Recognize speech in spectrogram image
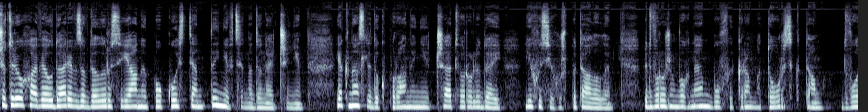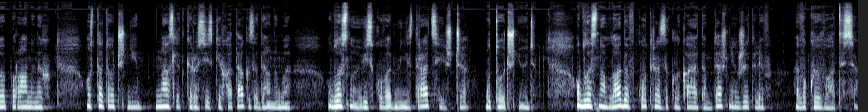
Чотирьох авіаударів завдали росіяни по Костянтинівці на Донеччині. Як наслідок поранені четверо людей. Їх усіх ушпиталили. Під ворожим вогнем був і Краматорськ. Там двоє поранених. Остаточні наслідки російських атак, за даними обласної військової адміністрації, ще уточнюють. Обласна влада вкотре закликає тамтешніх жителів евакуюватися.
